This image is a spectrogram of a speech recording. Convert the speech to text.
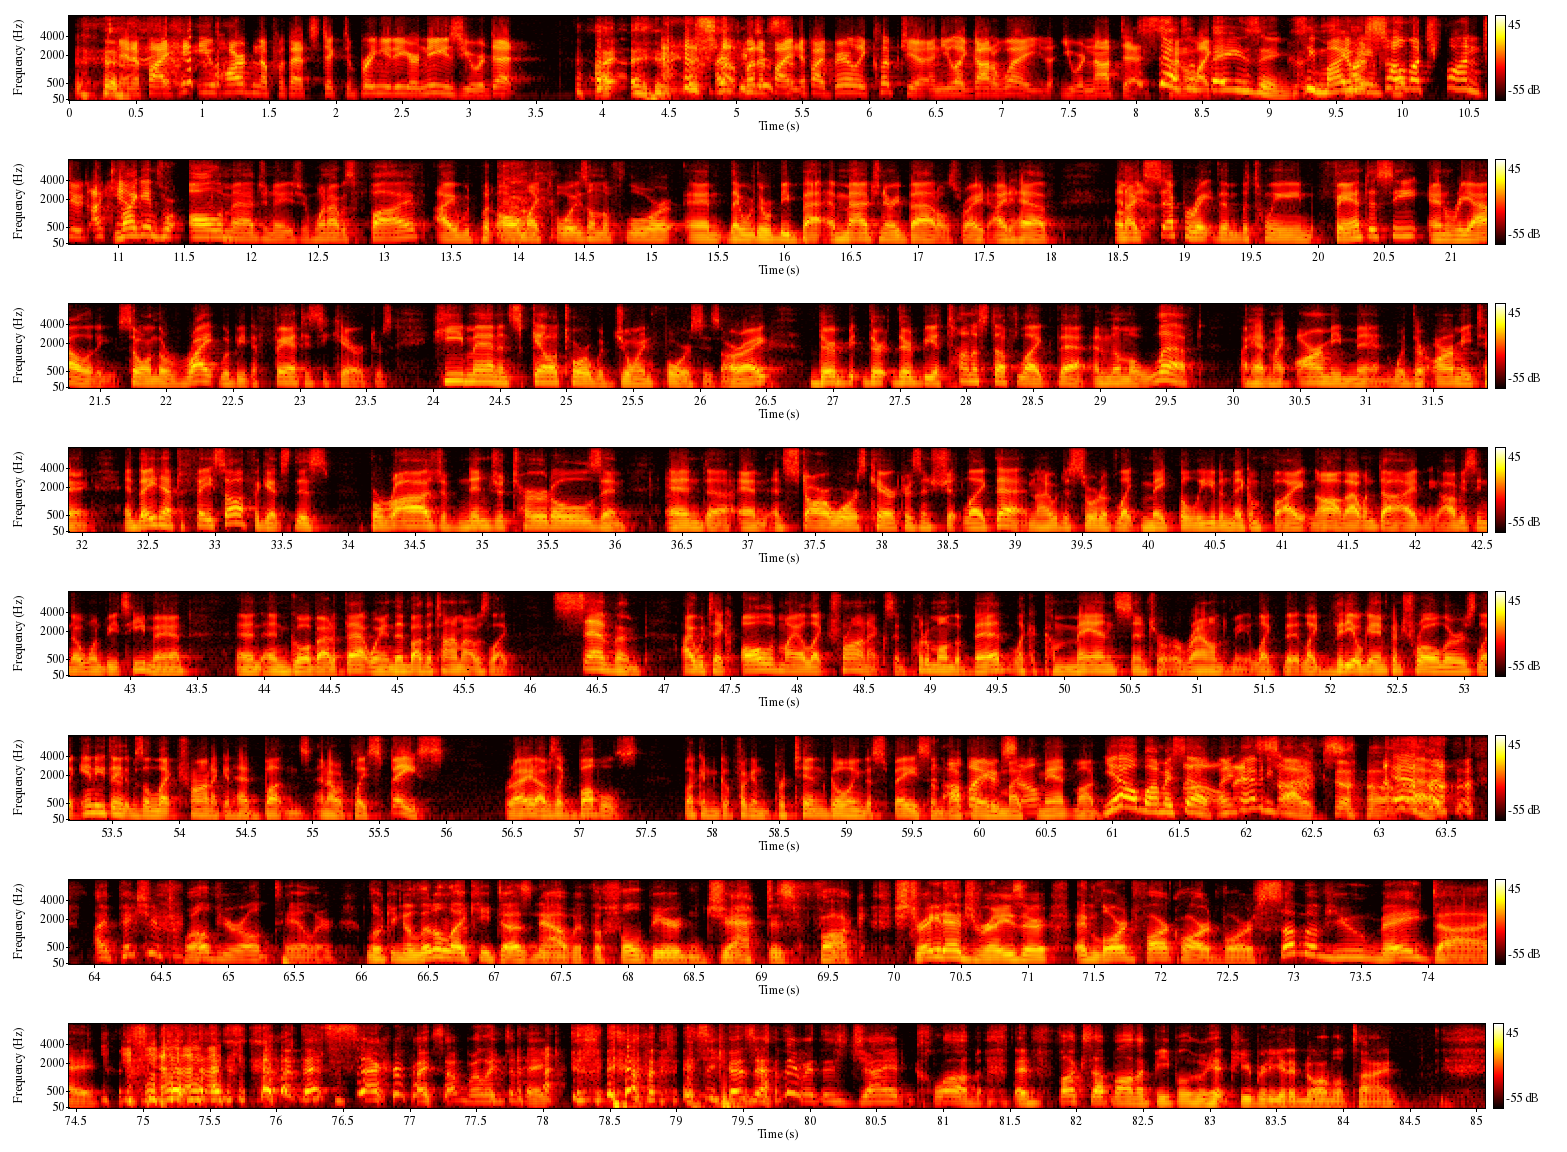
and if I hit you hard enough with that stick to bring you to your knees, you were dead. I, So- I but if just- I if I barely clipped you and you like got away, you, you were not dead. Sounds Kind of like amazing. See, my it was games so were- much fun, dude. I can't. My games were all imagination. When I was five, I would put all my toys on the floor, and they were, there would be ba- imaginary battles. Right? I'd have, and Oh, I'd yeah. separate them between fantasy and reality. So on the right would be the fantasy characters. He-Man and Skeletor would join forces. All right, there'd be there, there'd be a ton of stuff like that. And then on the left, I had my army men with their army tank, and they'd have to face off against this barrage of Ninja Turtles and and uh, and and Star Wars characters and shit like that. And I would just sort of like make believe and make them fight. And oh, that one died. Obviously, no one beats He-Man, and and go about it that way. And then by the time I was like seven, I would take all of my electronics and put them on the bed like a command center around me, like the like video game controllers, like anything that was electronic and had buttons. And I would play space, right? I was like Bubbles. Fucking, go, fucking pretend going to space and All operating my command mod. Yeah, all by myself. Oh, I didn't have anybody. Yeah. I pictured 12 year old Taylor looking a little like he does now with the full beard and jacked as fuck, straight edge razor, and Lord Farquaad voice. Some of you may die. That's a sacrifice I'm willing to make. As he goes out there with this giant club and fucks up all the people who hit puberty at a normal time.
